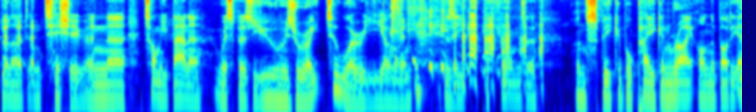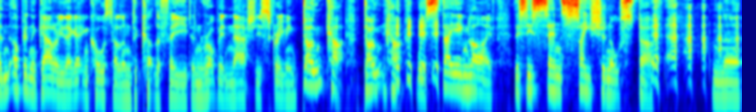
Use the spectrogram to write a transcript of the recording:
blood and tissue. And uh, Tommy Banner whispers, "You was right to worry, young'un," as he performs a unspeakable pagan rite on the body. And up in the gallery, they're getting calls telling them to cut the feed. And Robin Nash is screaming, "Don't cut! Don't cut! We're staying live. This is sensational stuff." and uh,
